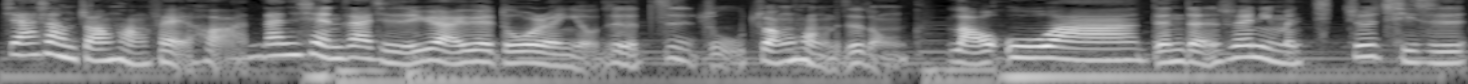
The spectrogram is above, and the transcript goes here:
加上装潢费的话，但是现在其实越来越多人有这个自主装潢的这种老屋啊等等，所以你们就是其实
